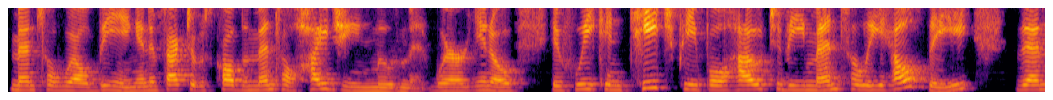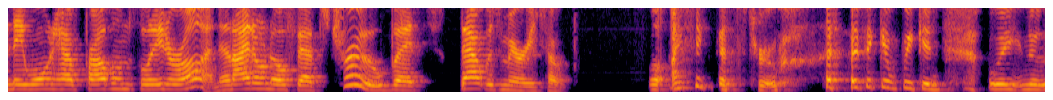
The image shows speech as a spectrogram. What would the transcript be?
mental well-being? And in fact it was called the mental hygiene movement where you know if we can teach people how to be mentally healthy then they won't have problems later on. And i don't know if that's true but that was mary's hope well i think that's true. I think if we can we, you know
